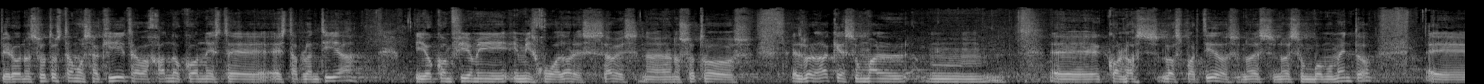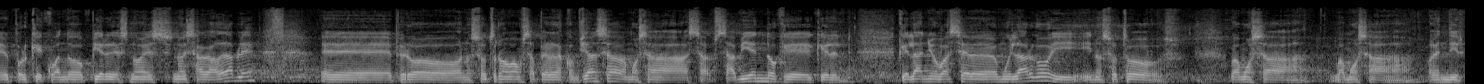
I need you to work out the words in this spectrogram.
Pero nosotros estamos aquí trabajando con este, esta plantilla y yo confío en, mi- en mis jugadores, ¿sabes? No- Nosotros, es verdad que es un mal mm, eh, con los, los partidos, no es, no es un buen momento, eh, porque cuando pierdes no es, no es agradable. Eh, pero nosotros no vamos a perder la confianza, vamos a sa- sabiendo que, que el, que el año va a ser muy largo y, y nosotros vamos a, vamos a rendir.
